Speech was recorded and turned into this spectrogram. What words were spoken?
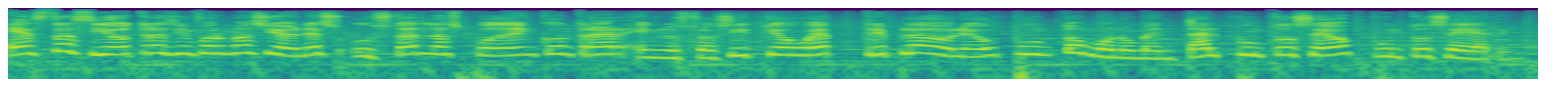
Estas y otras informaciones usted las puede encontrar en nuestro sitio web www.monumental.co.cr.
